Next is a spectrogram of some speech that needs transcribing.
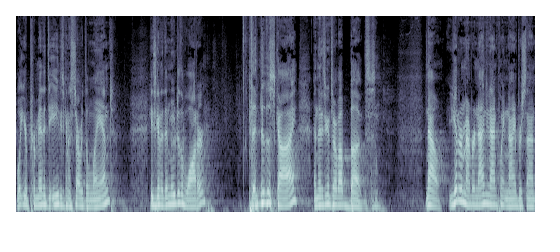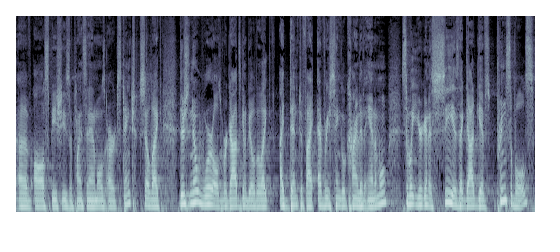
what you're permitted to eat. He's going to start with the land. He's going to then move to the water, then to the sky, and then he's going to talk about bugs. Now, you got to remember 99.9% of all species of plants and animals are extinct. So like there's no world where God's going to be able to like identify every single kind of animal. So what you're going to see is that God gives principles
